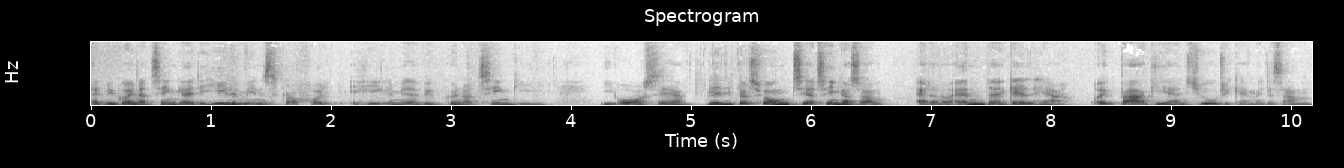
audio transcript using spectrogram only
at, vi går ind og tænker i det hele mennesker og får det hele med, at vi begynder at tænke i, i årsager. Vi bliver lige blevet tvunget til at tænke os om, er der noget andet, der er galt her? Og ikke bare give antibiotika med det samme.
